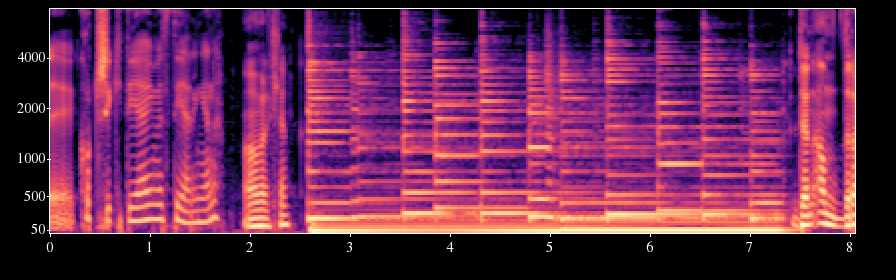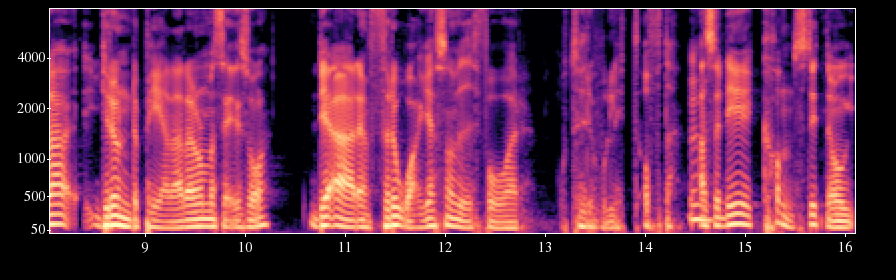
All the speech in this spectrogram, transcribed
eh, kortsiktiga investeringarna. Ja, verkligen. Den andra grundpelaren, om man säger så, det är en fråga som vi får otroligt ofta. Mm. Alltså det är konstigt nog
